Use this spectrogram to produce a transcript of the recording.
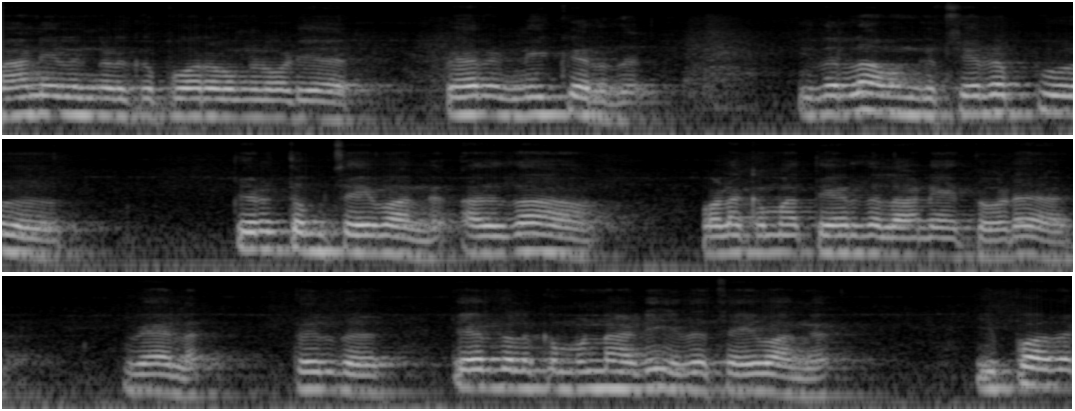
மாநிலங்களுக்கு போகிறவங்களுடைய பேரை நீக்கிறது. இதெல்லாம் அவங்க சிறப்பு திருத்தம் செய்வாங்க. அதுதான் வழக்கமாக தேர்தல் ஆணையத்தோட வேலை. தேர்தல் தேர்தலுக்கு முன்னாடி இதை செய்வாங்க. இப்போ அதை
